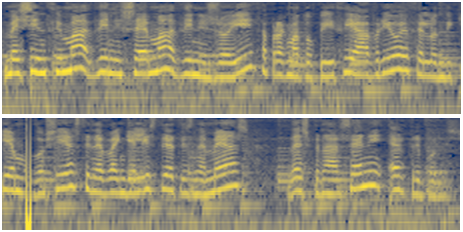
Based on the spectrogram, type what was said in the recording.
Με σύνθημα «Δίνει αίμα, δίνει ζωή» θα πραγματοποιηθεί αύριο εθελοντική αιμοδοσία στην Ευαγγελίστρια της Νεμαίας, Δέσποινα Αρσένη, ΕΡΤ Τρίπολης.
